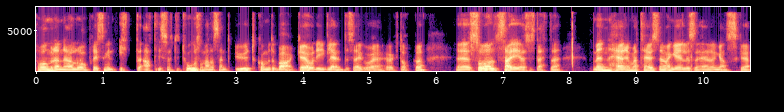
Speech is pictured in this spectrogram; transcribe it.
på med denne her lovprisningen etter at de 72 som han har sendt ut, kommer tilbake, og de gleder seg og er høyt oppe. Uh, så sier Jesus dette. Men her i Matteusevangeliet så er det en ganske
